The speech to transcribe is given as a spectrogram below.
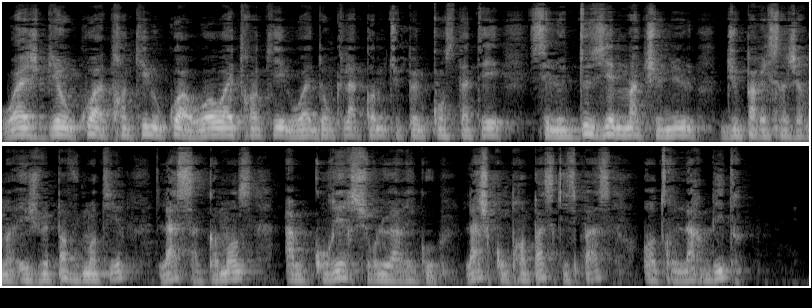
Ouais, je bien ou quoi Tranquille ou quoi? Ouais, ouais, tranquille. Ouais, donc là, comme tu peux le constater, c'est le deuxième match nul du Paris Saint-Germain. Et je vais pas vous mentir, là, ça commence à me courir sur le haricot. Là, je comprends pas ce qui se passe entre l'arbitre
